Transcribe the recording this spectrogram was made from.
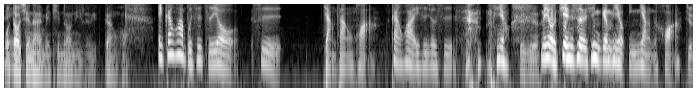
我到现在还没听到你的干话。哎，干话不是只有是讲脏话，干话的意思就是 没有，就是没有建设性跟没有营养的话，就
